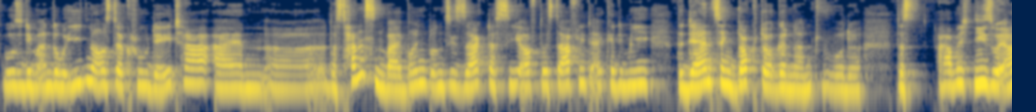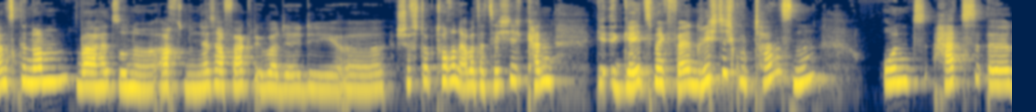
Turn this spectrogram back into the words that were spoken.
wo sie dem Androiden aus der Crew Data ein, äh, das Tanzen beibringt und sie sagt, dass sie auf der Starfleet Academy The Dancing Doctor genannt wurde. Das habe ich nie so ernst genommen, war halt so eine, ach, ein netter Fakt über die, die äh, Schiffsdoktorin, aber tatsächlich kann Gates McFadden richtig gut tanzen und hat äh,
